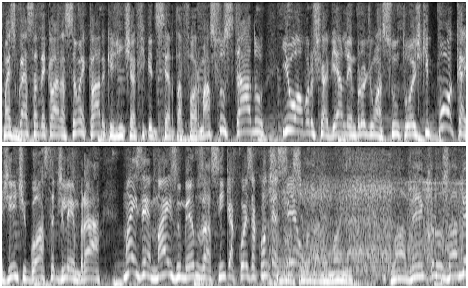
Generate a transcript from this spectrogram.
mas com essa declaração é claro que a gente já fica de certa forma assustado e o Álvaro Xavier lembrou de um assunto hoje que pouca gente gosta de lembrar, mas é mais ou menos assim que a coisa aconteceu. cima da Alemanha. Lá vem cruzamento.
